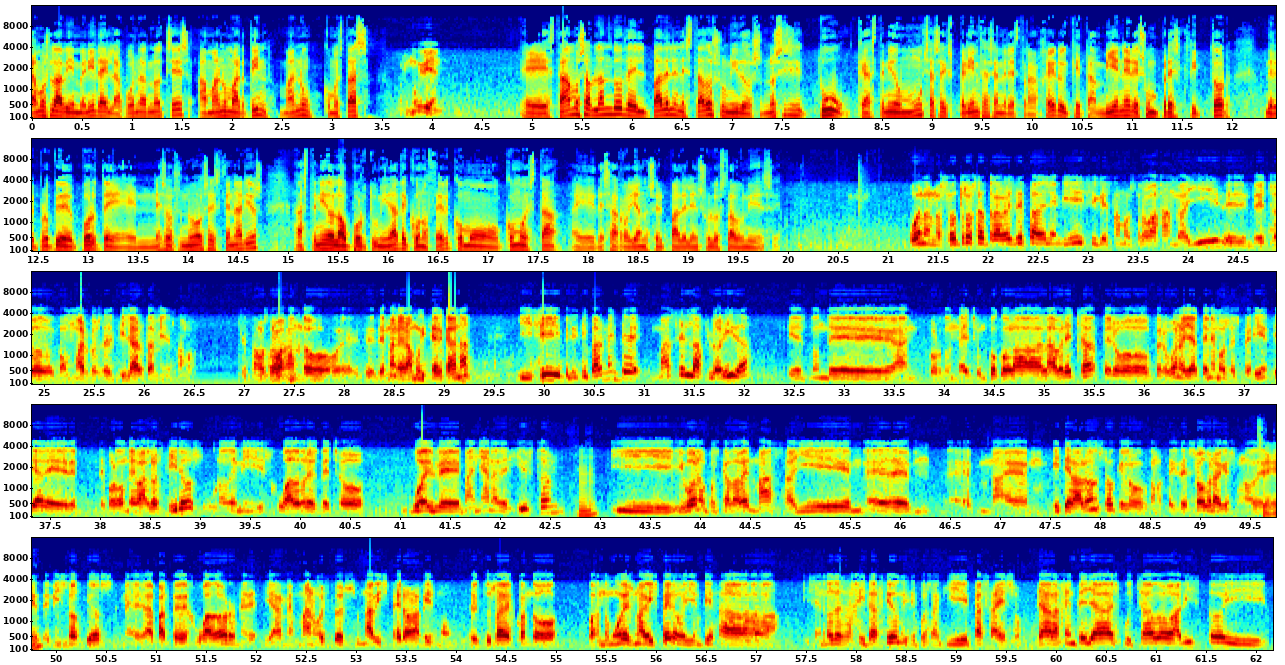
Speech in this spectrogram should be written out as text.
damos la bienvenida y las buenas noches a Manu Martín. Manu, ¿cómo estás? Muy bien. Eh, estábamos hablando del pádel en Estados Unidos. No sé si tú, que has tenido muchas experiencias en el extranjero y que también eres un prescriptor del propio deporte en esos nuevos escenarios, has tenido la oportunidad de conocer cómo, cómo está eh, desarrollándose el pádel en suelo estadounidense. Bueno, nosotros a través de Padel NBA sí que estamos trabajando allí. De, hecho, con Marcos del Pilar también estamos, estamos trabajando eh, de manera muy cercana. Y sí, principalmente más en la Florida, que es donde por donde ha hecho un poco la, brecha, pero, pero bueno, ya tenemos experiencia de, por dónde van los tiros. Uno de mis jugadores, de hecho, vuelve mañana de Houston y, bueno, pues cada vez más. Allí eh, eh, Peter Alonso, que lo conocéis de sobra, que es uno de, mis socios, aparte de jugador, me decía, Manu, esto es un avispero ahora mismo. Eh, tú sabes, cuando, cuando mueves un avispero y empieza y se nota esa agitación, dice, pues aquí pasa eso. Ya la gente ya ha escuchado, ha visto y,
